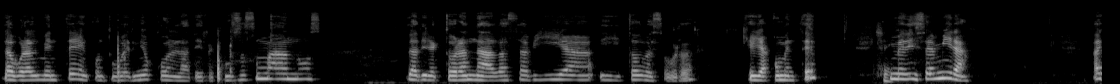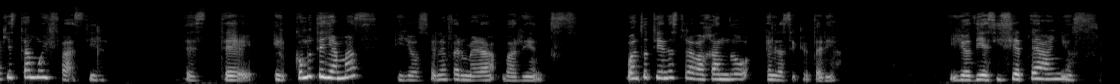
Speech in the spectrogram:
laboralmente en contubernio con la de recursos humanos, la directora nada sabía y todo eso, ¿verdad? Que ya comenté. Me dice, mira, aquí está muy fácil este, ¿cómo te llamas? Y yo soy la enfermera Barrientos. ¿Cuánto tienes trabajando en la secretaría? Y yo, 17 años.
